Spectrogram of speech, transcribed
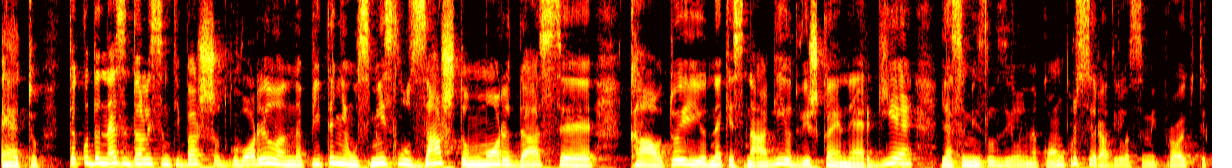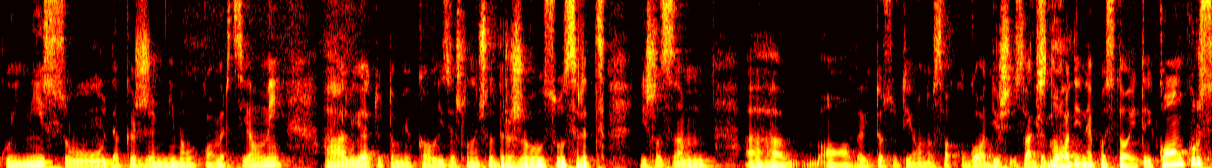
Eto, tako da ne znam da li sam ti baš odgovorila na pitanje u smislu zašto mora da se, kao, to je i od neke snage i od viška energije. Ja sam izlazila i na konkurse, radila sam i projekte koji nisu, da kažem, nimalo komercijalni, ali eto, to mi je kao izašlo nešto država u susret. Išla sam, a, ovaj, to su ti ono svakogodiš, svake Znam. godine postoji taj konkurs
